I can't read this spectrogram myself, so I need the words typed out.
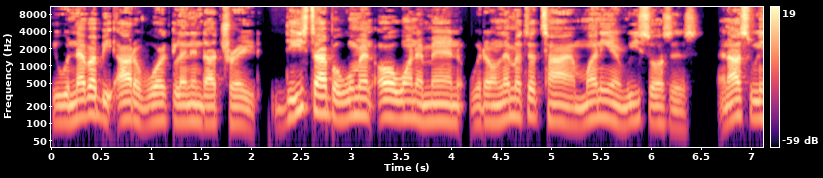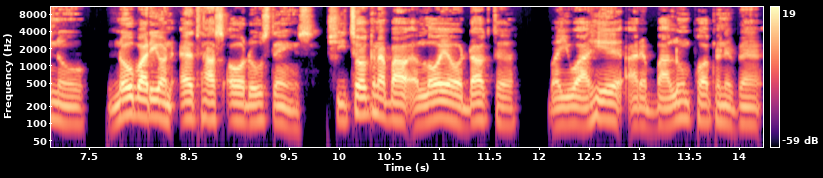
He will never be out of work learning that trade. These type of women all want a man with unlimited time, money, and resources. And as we know, nobody on earth has all those things. She talking about a lawyer or doctor, but you are here at a balloon popping event.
